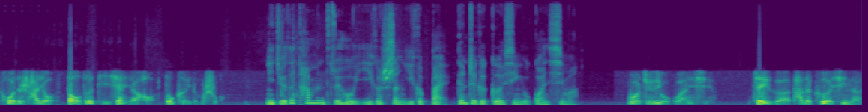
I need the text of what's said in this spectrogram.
或者是他有道德底线也好，都可以这么说。你觉得他们最后一个胜一个败，跟这个个性有关系吗？我觉得有关系。这个他的个性呢，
